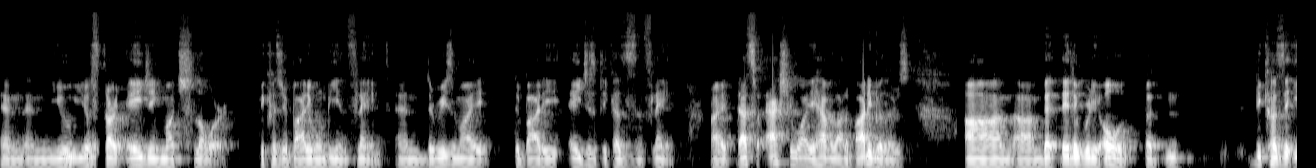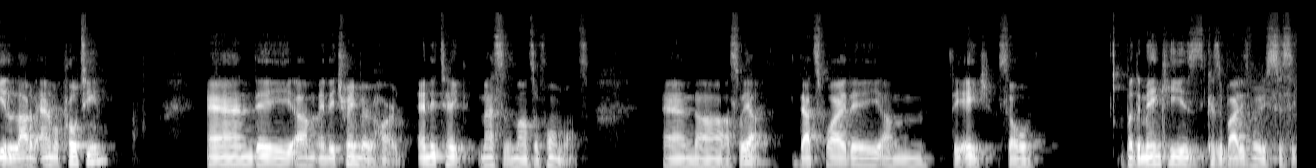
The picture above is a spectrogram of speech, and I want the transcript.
and and you you'll start aging much slower because your body won't be inflamed. And the reason why the body ages because it's inflamed, right? That's actually why you have a lot of bodybuilders um, um, that they look really old, but because they eat a lot of animal protein and they um, and they train very hard and they take massive amounts of hormones. And uh, so yeah that's why they um, they age. So but the main key is because the body is very acidic,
